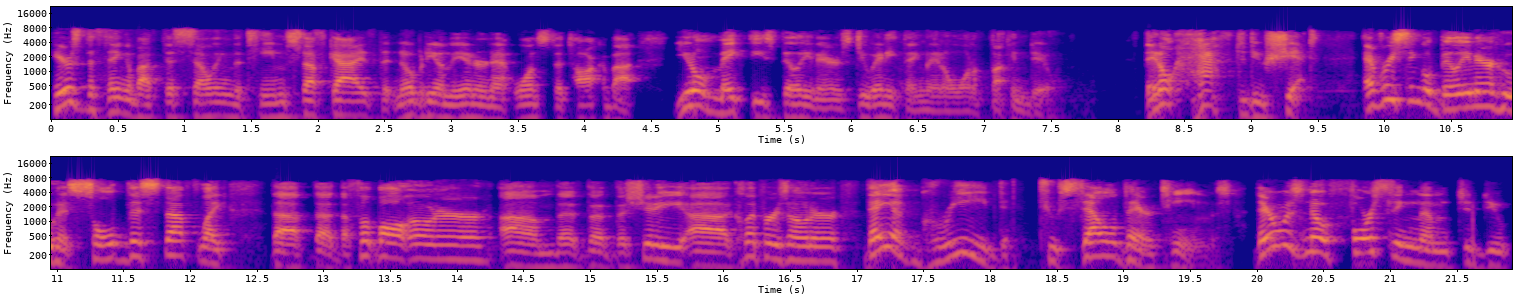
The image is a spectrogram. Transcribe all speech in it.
Here's the thing about this selling the team stuff, guys, that nobody on the internet wants to talk about. You don't make these billionaires do anything they don't want to fucking do. They don't have to do shit. Every single billionaire who has sold this stuff, like the the, the football owner, um, the the, the shitty uh, Clippers owner, they agreed to sell their teams. There was no forcing them to do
